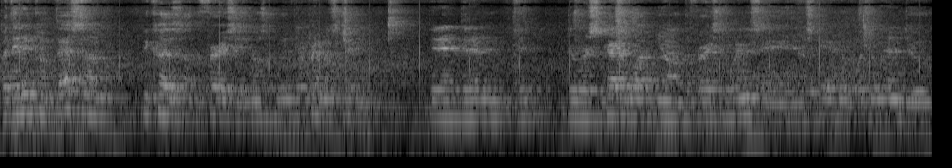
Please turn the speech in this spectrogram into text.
but they didn't confess him because of the Pharisees. You know, so they're pretty much chicken. They didn't, they didn't, they, they were scared of what you know the Pharisees were going to say. They were scared of what they were going to do,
